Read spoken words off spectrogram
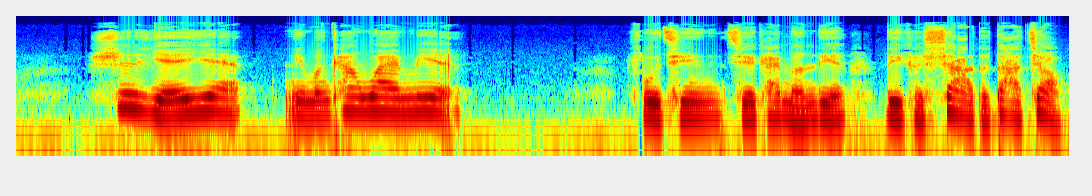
“是爷爷，你们看外面。”父亲揭开门帘，立刻吓得大叫：“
